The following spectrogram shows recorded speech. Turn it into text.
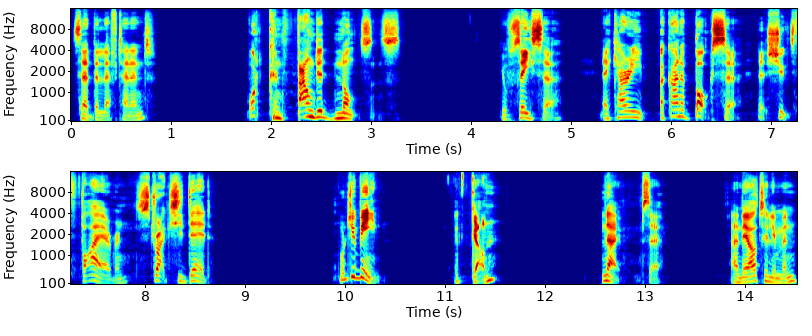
said the lieutenant. What confounded nonsense! You'll see, sir, they carry a kind of box, sir, that shoots fire and strikes you dead. What do you mean? A gun? No, sir. And the artilleryman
